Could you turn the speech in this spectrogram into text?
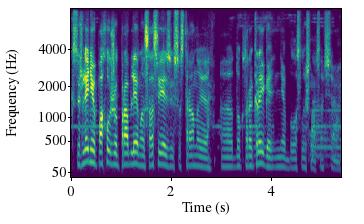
К сожалению, похоже, проблемы со связью со стороны э, доктора Крейга не было слышно совсем.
